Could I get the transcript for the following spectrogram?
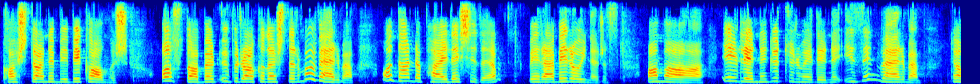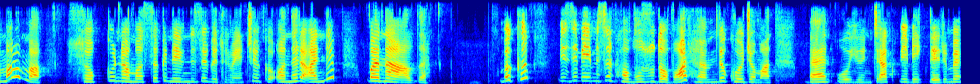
Kaç tane bebek almış. Asla ben öbür arkadaşlarıma vermem. Onlarla paylaşırım. Beraber oynarız. Ama evlerine götürmelerine izin vermem. Tamam mı? Sakın ama sakın evinize götürmeyin. Çünkü onları annem bana aldı. Bakın evimizin havuzu da var hem de kocaman. Ben oyuncak bebeklerimi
